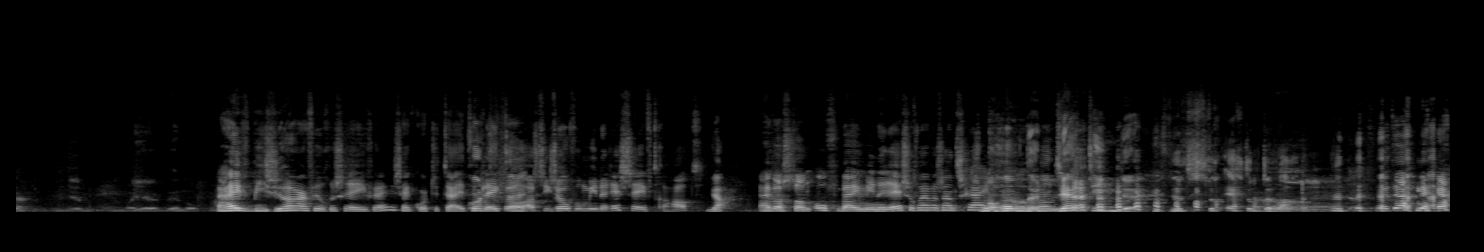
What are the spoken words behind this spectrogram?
Eh. Maar hij heeft bizar veel geschreven hè, in zijn korte tijd. Korte het leek wel als hij ja. zoveel minnaressen heeft gehad. Ja. Hij was dan of bij een minnares of hij was aan het schrijven. Mijn honderddertiende. dat is toch echt om te lachen. Ja, nee, ja.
